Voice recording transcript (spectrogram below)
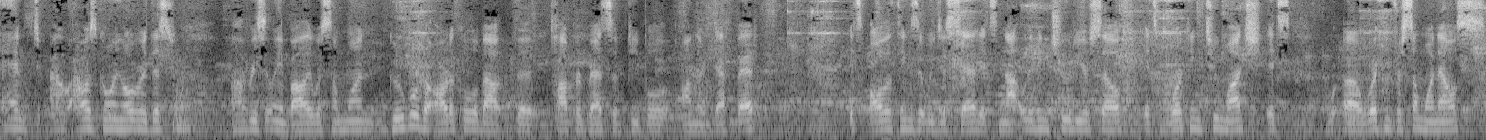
and I, I was going over this uh, recently in Bali with someone. Google the article about the top regrets of people on their deathbed. It's all the things that we just said. It's not living true to yourself. It's working too much. It's uh, working for someone else.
